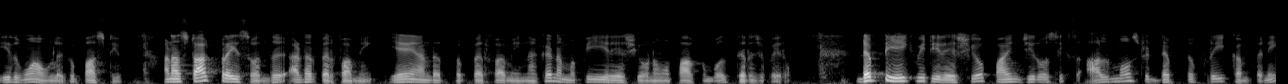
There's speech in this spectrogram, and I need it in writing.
இதுவும் அவங்களுக்கு பாசிட்டிவ் ஆனால் ஸ்டாக் ப்ரைஸ் வந்து அண்டர் பெர்ஃபார்மிங் ஏன் அண்டர் பெர்ஃபார்மிங்னாக்க நம்ம பிஇ ரேஷியோ நம்ம பார்க்கும்போது தெரிஞ்சு போயிடும் டெப்ட் ஈக்விட்டி ரேஷியோ பாயிண்ட் ஜீரோ சிக்ஸ் ஆல்மோஸ்ட் டெப்ட் ஃப்ரீ கம்பெனி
